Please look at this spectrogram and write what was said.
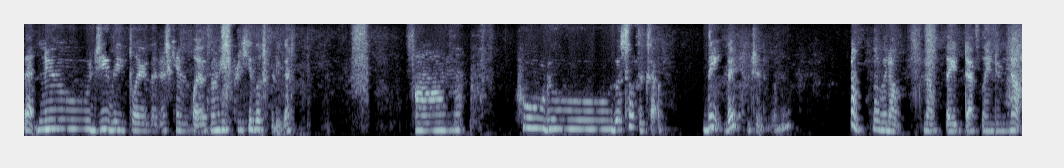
that new G League player that just came to play with him. He's pretty. He looks pretty good. Um, who do the Celtics have? They they have winning. No, no, they don't. No, they definitely do not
